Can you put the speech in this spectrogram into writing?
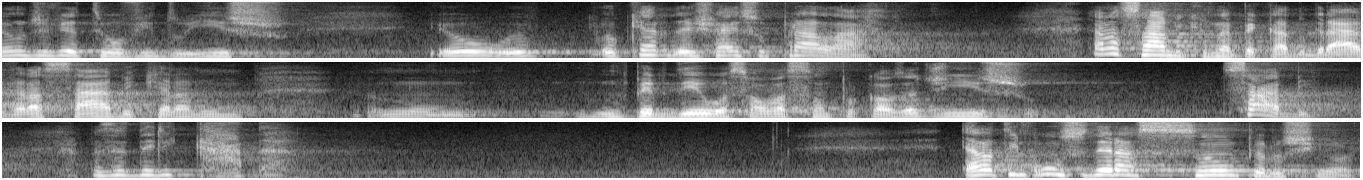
eu não devia ter ouvido isso, eu, eu, eu quero deixar isso para lá. Ela sabe que não é pecado grave, ela sabe que ela não, não, não perdeu a salvação por causa disso, sabe, mas é delicada. Ela tem consideração pelo Senhor.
